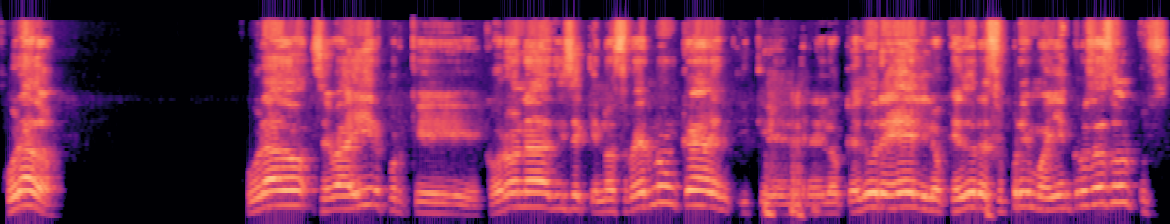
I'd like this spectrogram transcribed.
Jurado. Jurado se va a ir porque Corona dice que no se va a ir nunca y que entre lo que dure él y lo que dure su primo ahí en Cruz Azul, pues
